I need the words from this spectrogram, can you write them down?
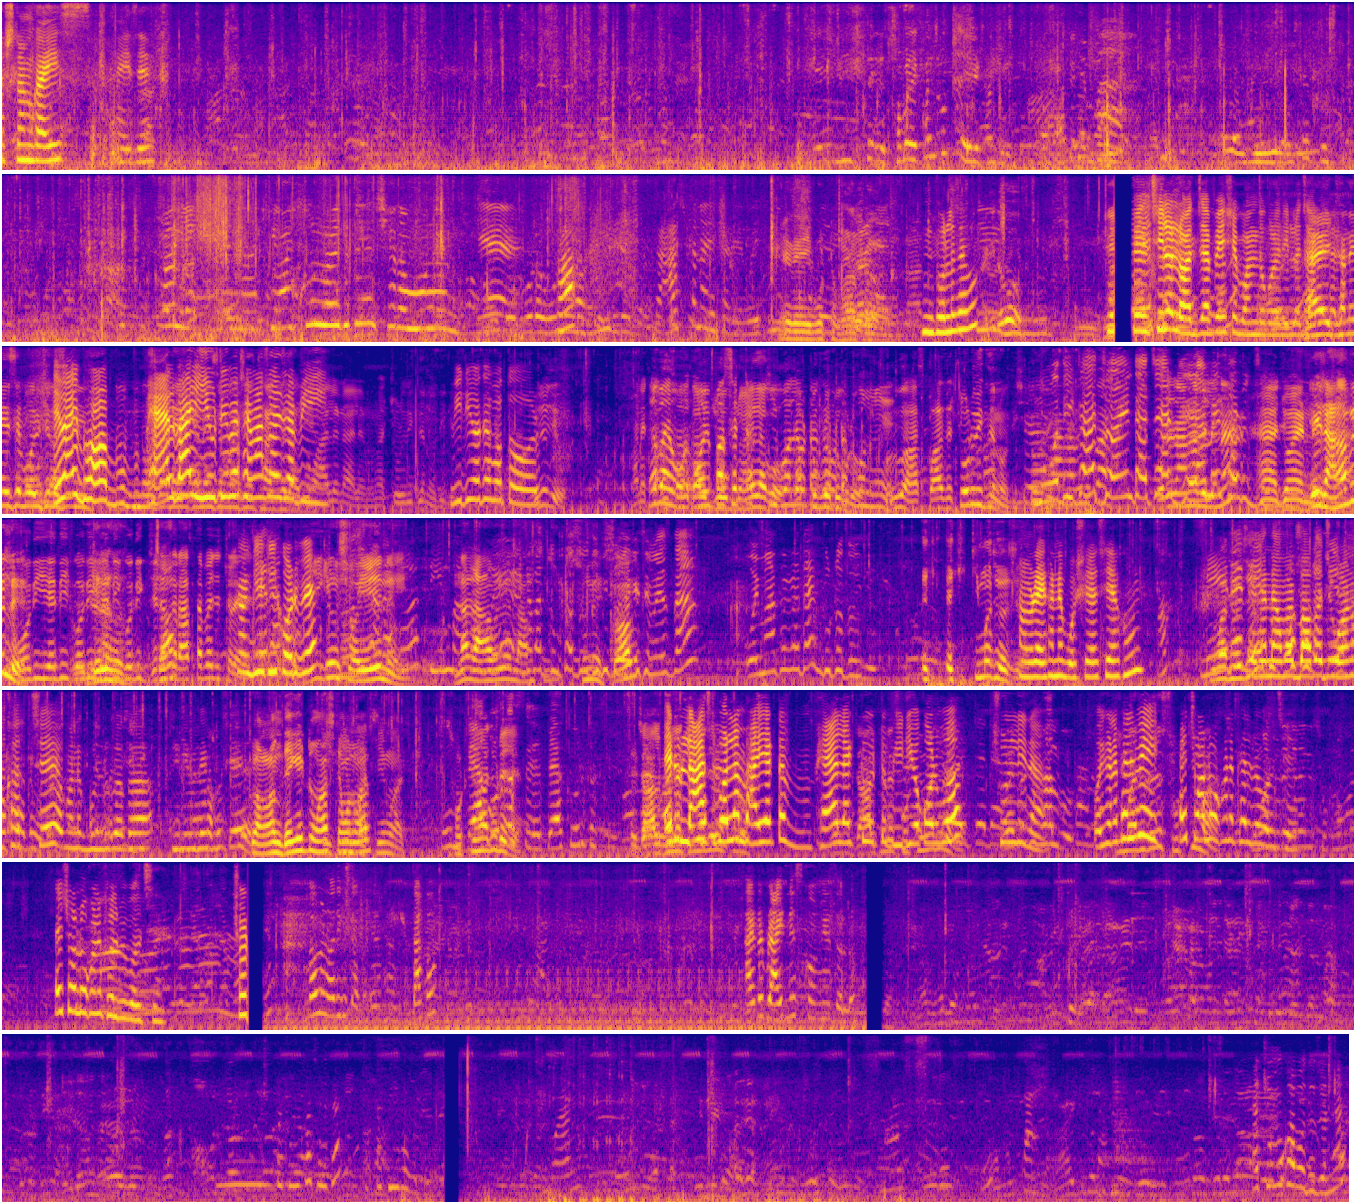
আসলাম গাইস এই যে। করে বলে যাব? ফেলছিল লজ্জা পেয়ে সে বন্ধ করে দিল হ্যাঁ এখানে এসে বলছিল এ ভাই ভ- ফেল ভাই ইউটিউবে ফেমাস হয়ে যাবি। ভিডিও দেবো তোর। মানে কি হ্যাঁ জয়েন্ট এই রাঙাবিলে? নদী এদিক ওদিক এদিক ওদিক যেখানে রাস্তা পেয়েছে চলে গেছে গিয়ে কি করবে? কেউ সয়ে নেই। না রাঙাবিলে নাম শুনে ওই মাথাটা দেখ দুটো দুই আমরা এখানে বসে আছি এখন। এখানে আমার বাবা জোয়ান খাচ্ছে ওখানে গুল্লু কাকা ভিডিও দেখছে। দেখি একটু মাছ কেমন মাছ? কি একটু লাস্ট বললাম ভাই একটা ফেল একটু একটু ভিডিও করব। শুনলি না? ওইখানে ফেলবি? এই চলো ওখানে ফেলবে বলছে। এই চলো ওখানে ফেলবে বলছে। ছোট বাবা ওদিকে তাকাও তাকাও আর একটা ব্রাইটনেস কমিয়ে তোলো। চুমু খাব দুজন হ্যাঁ।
